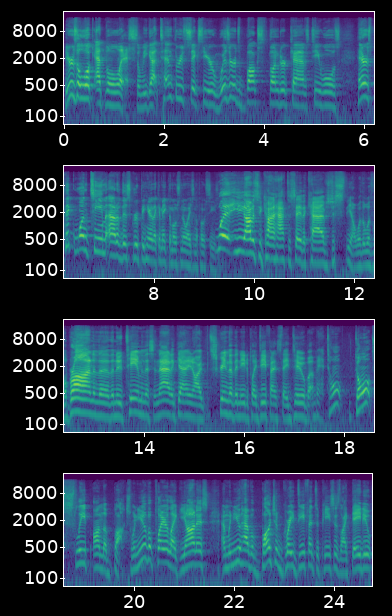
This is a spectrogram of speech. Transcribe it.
here's a look at the list. So we got 10 through 6 here Wizards, Bucks, Thunder, Cavs, T Wolves. Harris, pick one team out of this grouping here that can make the most noise in the postseason. Well, you obviously kind of have to say the Cavs, just you know, with with LeBron and the, the new team and this and that. Again, you know, I scream that they need to play defense. They do, but man, don't don't sleep on the Bucks. When you have a player like Giannis, and when you have a bunch of great defensive pieces like they do,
